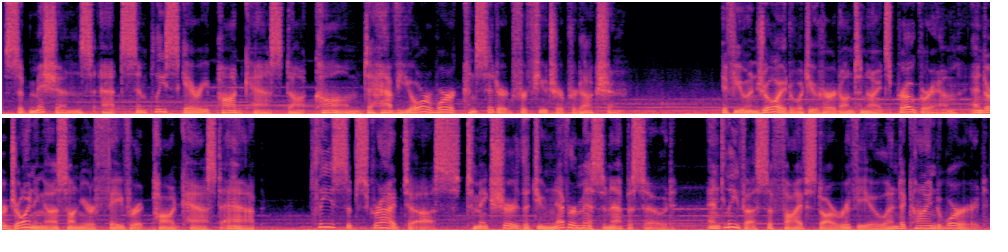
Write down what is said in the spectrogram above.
submissions at simplyscarypodcast.com to have your work considered for future production. If you enjoyed what you heard on tonight's program and are joining us on your favorite podcast app, please subscribe to us to make sure that you never miss an episode and leave us a five star review and a kind word.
